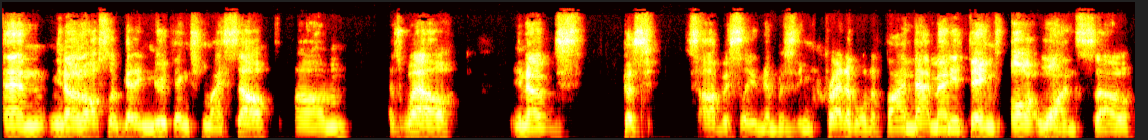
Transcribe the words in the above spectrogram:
and you know, and also getting new things for myself um, as well. You know, because obviously it was incredible to find that many things all at once. So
